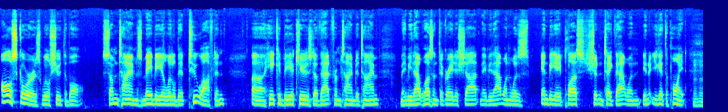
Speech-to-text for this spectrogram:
All scorers will shoot the ball. Sometimes, maybe a little bit too often. Uh, he could be accused of that from time to time. Maybe that wasn't the greatest shot. Maybe that one was NBA plus. Shouldn't take that one. You know, you get the point. Mm-hmm.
